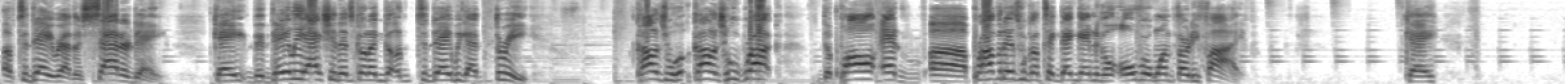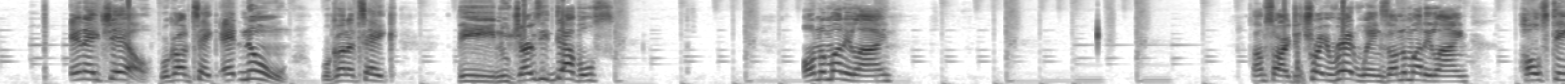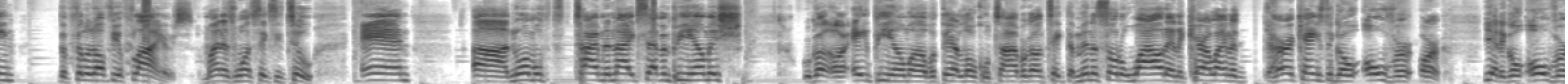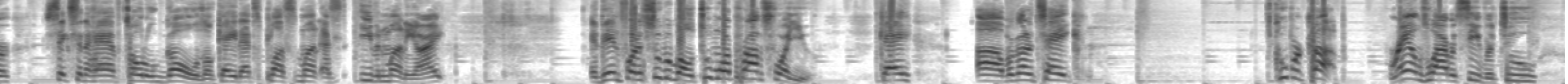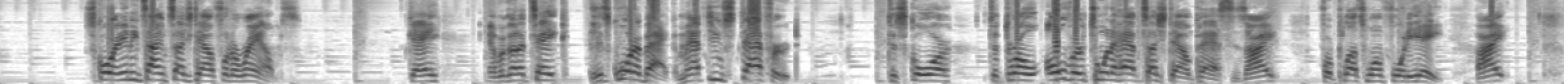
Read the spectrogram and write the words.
of today rather, Saturday. Okay, the daily action that's gonna go today. We got three. College college hoop rock. DePaul at uh, Providence. We're gonna take that game to go over 135. Okay. NHL. We're gonna take at noon. We're gonna take the New Jersey Devils on the money line. I'm sorry, Detroit Red Wings on the money line, hosting the Philadelphia Flyers, minus 162. And uh, normal time tonight, 7 p.m. ish. We're going to, or 8 p.m. Uh, with their local time. We're gonna take the Minnesota Wild and the Carolina Hurricanes to go over, or yeah, to go over six and a half total goals. Okay, that's plus money. That's even money. All right. And then for the Super Bowl, two more props for you. Okay, uh, we're gonna take Cooper Kupp, Rams wide receiver, to score an anytime touchdown for the Rams. Okay? And we're going to take his quarterback, Matthew Stafford, to score, to throw over two and a half touchdown passes, all right? For plus 148, all right?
